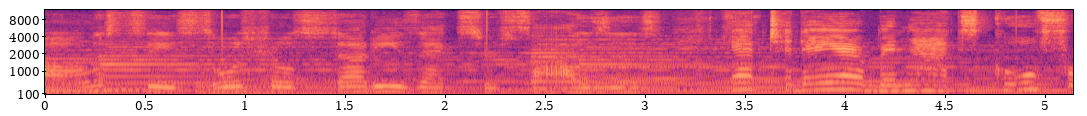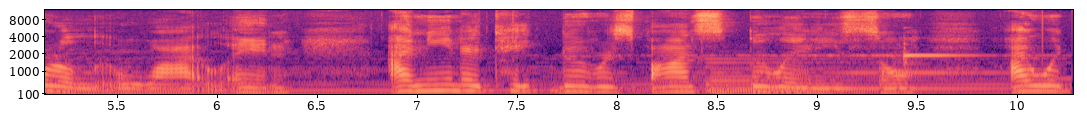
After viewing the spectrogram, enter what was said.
uh, let's say, social studies exercises. Yeah, today I've been at school for a little while and I need to take the responsibility. So I would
